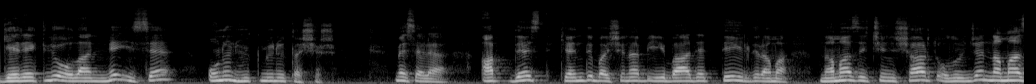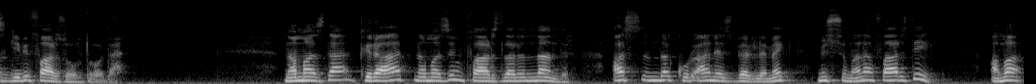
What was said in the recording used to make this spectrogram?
gerekli olan ne ise onun hükmünü taşır. Mesela abdest kendi başına bir ibadet değildir ama namaz için şart olunca namaz gibi farz oldu o da. Namazda kıraat namazın farzlarındandır. Aslında Kur'an ezberlemek Müslümana farz değil. Ama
